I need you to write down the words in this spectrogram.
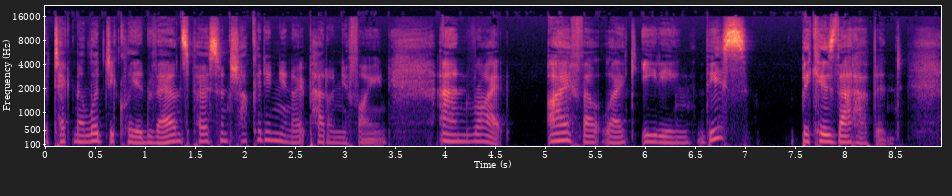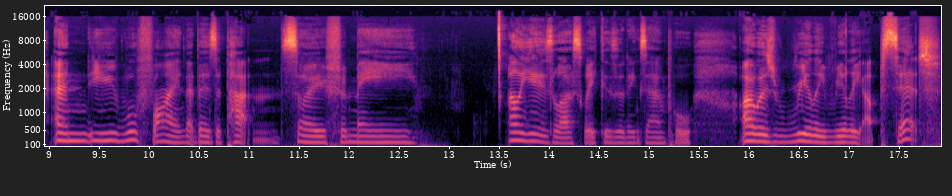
a technologically advanced person, chuck it in your notepad on your phone and write, I felt like eating this because that happened. And you will find that there's a pattern. So for me, I'll use last week as an example. I was really, really upset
